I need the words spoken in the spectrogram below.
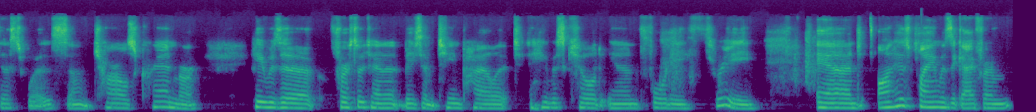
this was um, Charles Cranmer. He was a first lieutenant B 17 pilot. He was killed in 43. And on his plane was a guy from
